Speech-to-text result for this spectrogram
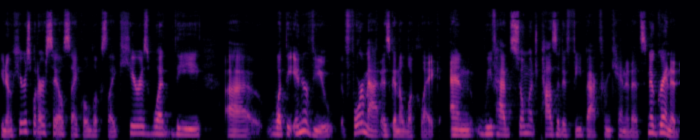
you know, here's what our sales cycle looks like. Here is what the uh, what the interview format is going to look like. And we've had so much positive feedback from candidates. Now, granted,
